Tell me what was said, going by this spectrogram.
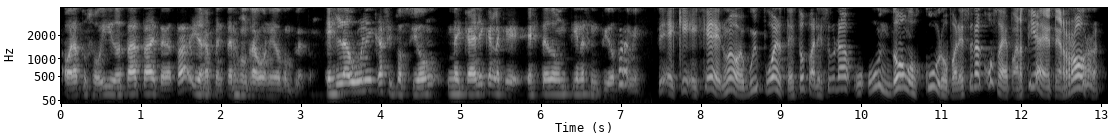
ahora tus oídos, ta, ta, ta, ta, y de repente eres un dragónido completo. Es la única situación mecánica en la que este don tiene sentido para mí. Sí, es, que, es que, de nuevo, es muy fuerte. Esto parece una, un don oscuro, parece una cosa de partida de terror.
